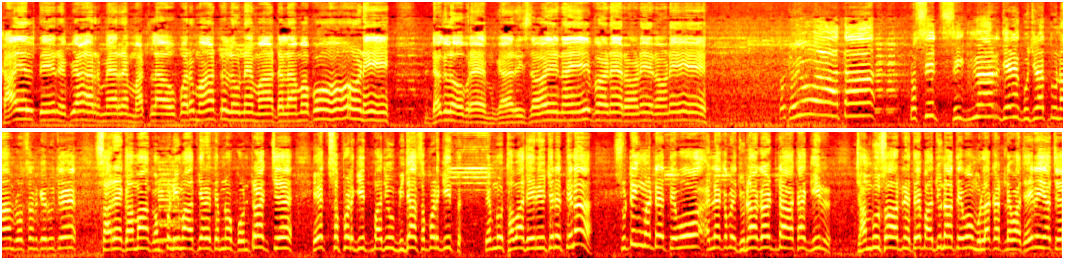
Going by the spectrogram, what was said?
કાયલ તેરે પ્યાર મેરે માટલા ઉપર માટલું ને માટલામાં પોણે. ઢગલો પ્રેમ ઘરી સોય નહીં, ભણે, રોણે રોણે. તો જોયું હતા પ્રસિદ્ધ સિંગર જેણે ગુજરાતનું નામ રોશન કર્યું છે. સારે ગામા કંપનીમાં અત્યારે તેમનો કોન્ટ્રાક્ટ છે. એક સફળ ગીત બાજુ બીજા સફળ ગીત તેમનું થવા જઈ રહ્યું છે ને તેના શૂટિંગ માટે તેઓ, એટલે કે આપણે જુનાગઢના આખા ગીર જાંબુસર ને તે બાજુના તેઓ મુલાકાત લેવા જઈ રહ્યા છે.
